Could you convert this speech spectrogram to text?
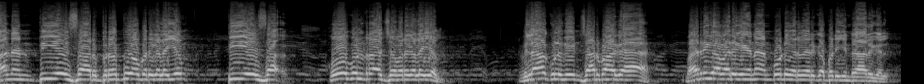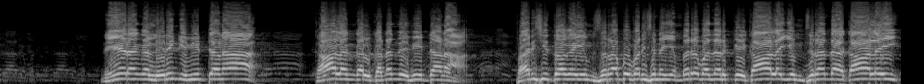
அண்ணன் பி எஸ் ஆர் பிரபு அவர்களையும் பி எஸ் ஆர் கோகுல்ராஜ் அவர்களையும் விழா குழுவின் சார்பாக வருக வருக என அன்போடு வரவேற்கப்படுகின்றார்கள். நேரங்கள் நெருங்கி விட்டனா. காலங்கள் கடந்து விட்டனா. பரிசு தொகையும் சிறப்பு பரிசனையும் பெறுவதற்கு காலையும் சிறந்த காலை.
